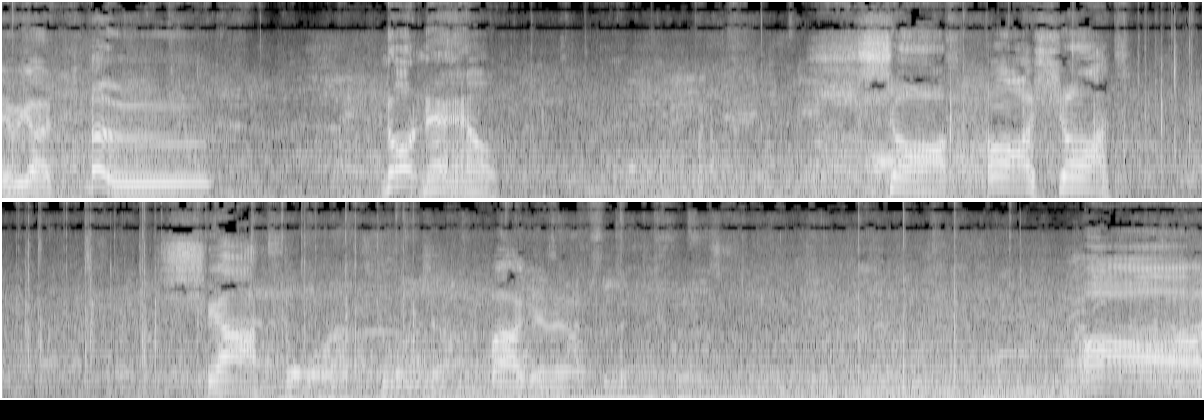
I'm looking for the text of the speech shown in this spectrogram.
Here we go. Oh, not now. Shot. Oh, shot. Shot. Fucking hell. Oh,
